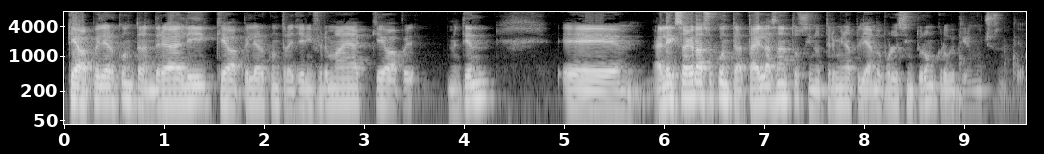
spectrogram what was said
Que va a pelear contra Andrea Lee, que va a pelear contra Jennifer Maya, que va a ¿Me entienden? Eh, Alexa Grasso contra Tayla Santos, si no termina peleando por el cinturón, creo que tiene mucho sentido.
